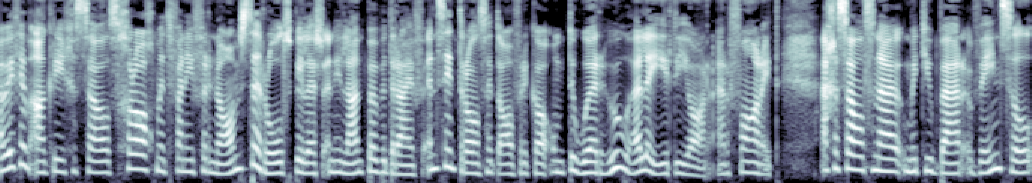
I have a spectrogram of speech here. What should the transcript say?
OFM Agri gesels graag met van die vernaamste rolspelers in die landboubedryf in sentraal Suid-Afrika om te hoor hoe hulle hierdie jaar ervaar het. Ek gesels nou met Juber Wenzel,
